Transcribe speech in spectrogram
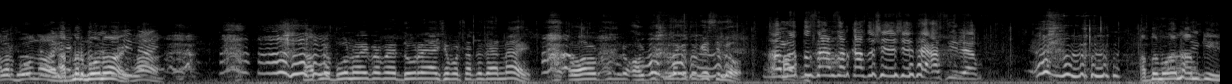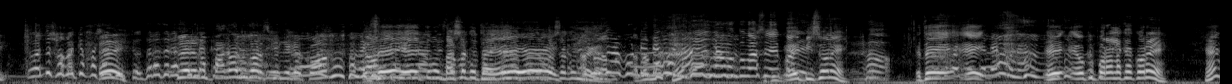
আমার বোন হয়। আপনার বোন হয়? আপনার বোন হয় এভাবে দৌড়ে আইসে পড়ছে আপনি দেখেন নাই? অল্প অল্প লাগে তো গেছিল। আমরা তো যার যার কাজে সে এসে আসছিলাম আপনার নাম কি? ও তো সবাইকে ফাঁসা দিত যারা যারা তুই এরকম পাগলামি করছিস কেন লেগে ক এই, এই, তোমার বাসা কোথায়? এই, এই, কোন এই পিছনে? হ্যাঁ, এতে এই এই এই, ও কি পড়ালেখা করে? হ্যাঁ?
